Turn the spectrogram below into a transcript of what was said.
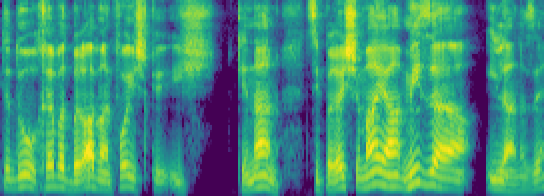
תדור חבת ברע וענפו ישכנן ציפרי שמיא, מי זה האילן הזה?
